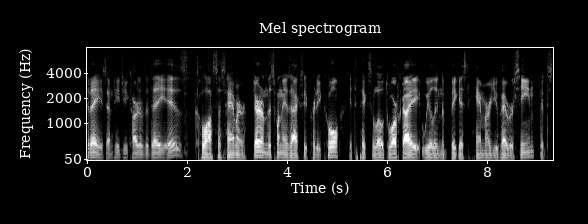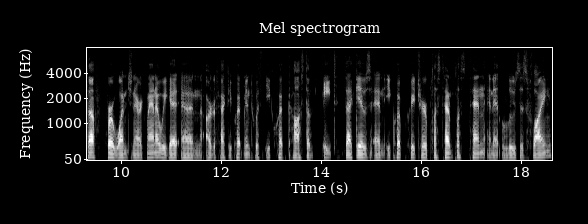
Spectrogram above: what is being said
Today's MTG card of the day is Colossus Hammer. The art on this one is actually pretty cool. It depicts a little dwarf guy wielding the biggest hammer you've ever seen. Good stuff. For one generic mana, we get an artifact equipment with equip cost of 8. That gives an equip creature plus 10 plus 10 and it loses flying.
